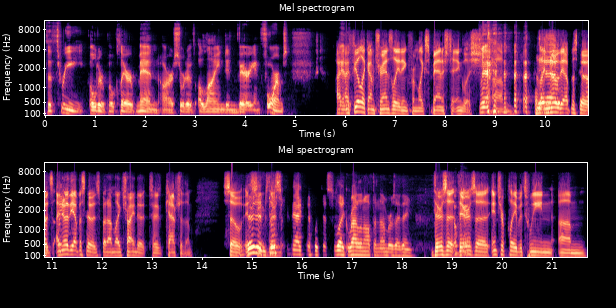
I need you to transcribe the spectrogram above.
the three older Beauclair men are sort of aligned in varying forms. I, I feel like I'm translating from like Spanish to English. Um, Because because I know the episodes. I know the episodes, but I'm like trying to to capture them. So it there's seems a there's disconnect if we're just like rattling off the numbers. I think. there's a Okay. there's a interplay between um,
